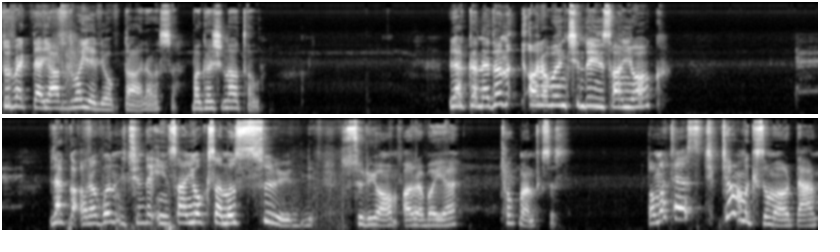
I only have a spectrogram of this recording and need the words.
Dur bekle yardıma geliyor da arabası. Bagajına atalım. Bir dakika neden arabanın içinde insan yok? Bir dakika arabanın içinde insan yoksa nasıl sürü- sürüyorum arabayı? Çok mantıksız. Domates çıkacak mı kızım oradan?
